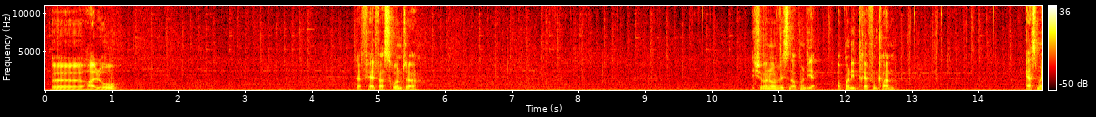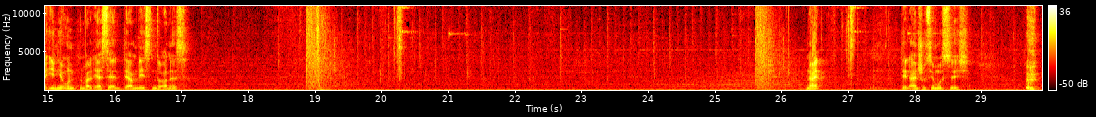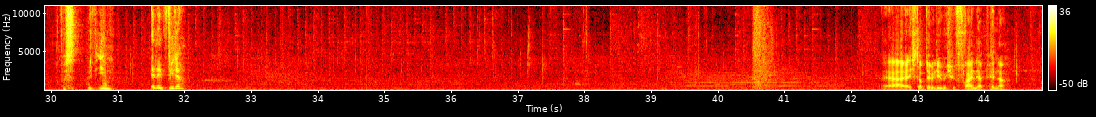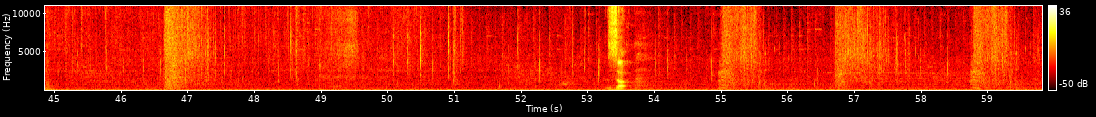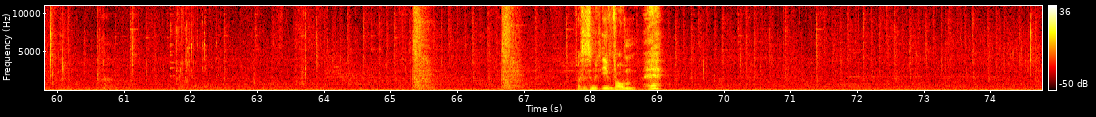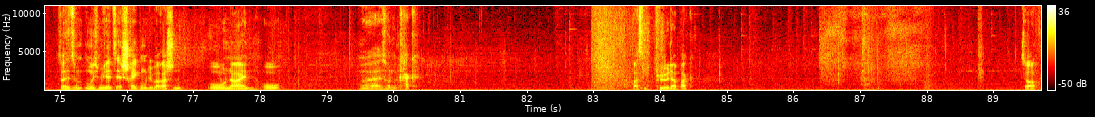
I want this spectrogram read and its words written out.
Äh, hallo? Da fährt was runter. Ich will nur wissen, ob man die, ob man die treffen kann. Erstmal ihn hier unten, weil er ist der, der am nächsten dran ist. Nein. Den Einschuss hier musste ich. Äh, was mit ihm? Er lebt wieder? Äh, ich glaube, der will mich befreien, der Penner. So. Was ist mit ihm? Warum? Hä? So, jetzt muss ich mich jetzt erschrecken und überraschen. Oh nein. Oh. Äh, so ein Kack. Was ein blöder Bug. So.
